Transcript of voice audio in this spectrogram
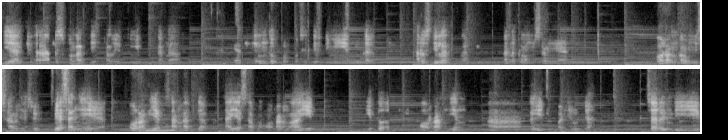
ya kita harus melatih hal itu gitu. karena Oke, untuk positif thinking itu nggak harus dilatih lagi. Karena kalau misalnya orang kalau misalnya biasanya ya orang yang Mhm. sangat nggak percaya sama orang lain itu orang yang uh, kehidupannya udah sering di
